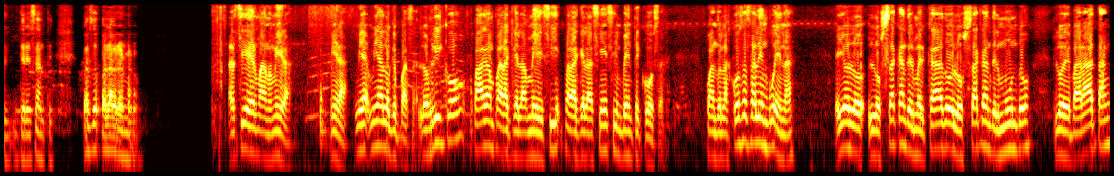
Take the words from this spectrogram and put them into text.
interesante. Paso palabra, hermano. Así es, hermano, mira. Mira, mira, mira lo que pasa. Los ricos pagan para que la para que la ciencia invente cosas. Cuando las cosas salen buenas, ellos lo, lo sacan del mercado, lo sacan del mundo, lo desbaratan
